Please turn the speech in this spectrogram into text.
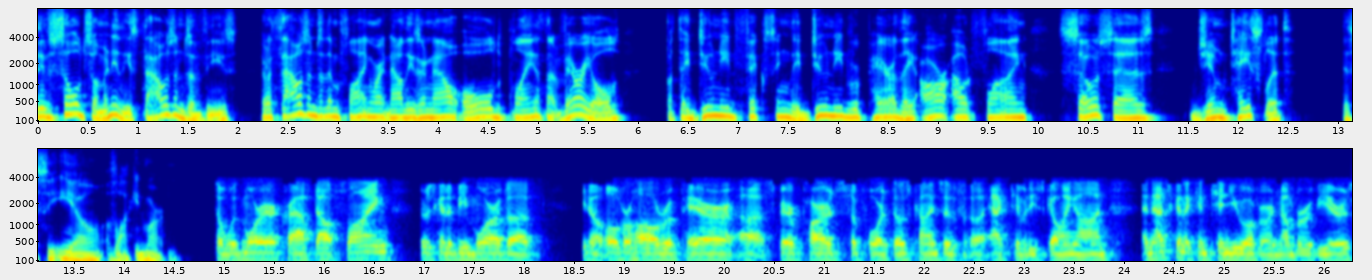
They've sold so many of these, thousands of these. There are thousands of them flying right now. These are now old planes, not very old, but they do need fixing. They do need repair. They are out flying. So says Jim Taiclet, the CEO of Lockheed Martin. So with more aircraft out flying, there's going to be more of a you know overhaul, repair, uh, spare parts, support, those kinds of uh, activities going on, and that's going to continue over a number of years.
